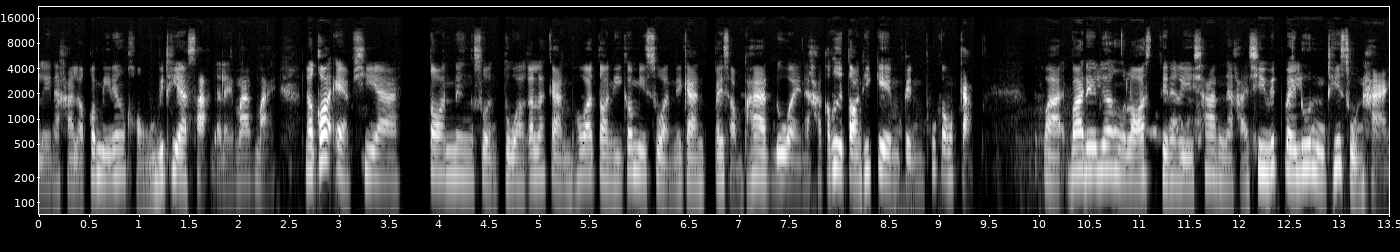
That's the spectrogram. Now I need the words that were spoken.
เลยนะคะ แล้วก็มีเรื่องของวิทยาศาสตร์อะไรมากมาย แล้วก็แอบเชียร์ ตอนหนึ่งส่วนตัวก็แล้วกัน เพราะว่าตอนนี้ก็มีส่วนในการไปสัมภาษณ์ด้วยนะคะ ก็คือตอนที่เกมเป็นผู้กำกับว่าว่าได้เรื่อง lost generation นะคะ ชีวิตวัยรุ่นที่สูญหาย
